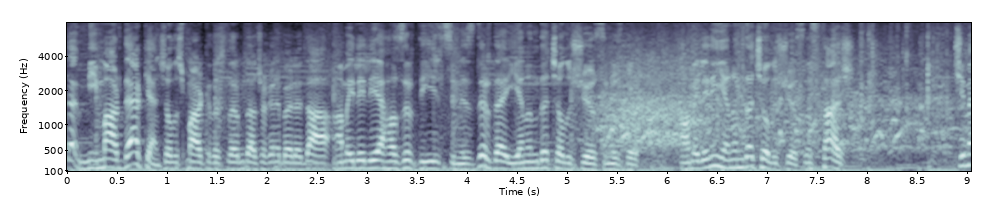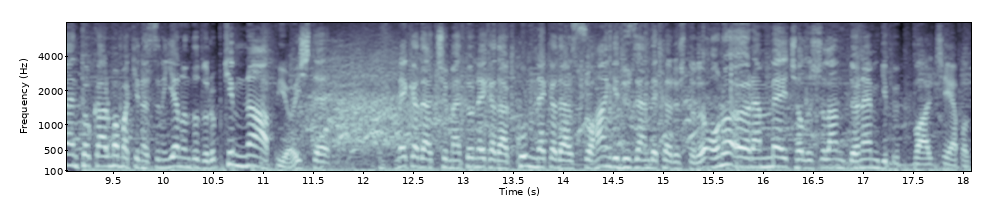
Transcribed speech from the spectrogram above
Da, mimar derken çalışma arkadaşlarım daha çok hani böyle daha ameleliğe hazır değilsinizdir de yanında çalışıyorsunuzdur. Amelenin yanında çalışıyorsunuz. Taş, çimento karma makinesinin yanında durup kim ne yapıyor? İşte ne kadar çimento, ne kadar kum, ne kadar su, hangi düzende karıştırılıyor onu öğrenmeye çalışılan dönem gibi bir şey yapıldı.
